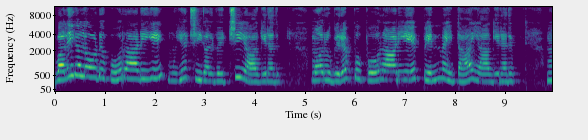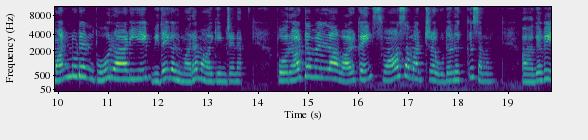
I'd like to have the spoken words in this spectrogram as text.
வழிகளோடு போராடியே முயற்சிகள் வெற்றியாகிறது. மறுபிறப்பு போராடியே பெண்மை தாயாகிறது. மண்ணுடன் போராடியே விதைகள் மரமாகின்றன. போராட்டமில்லா வாழ்க்கை சுவாசமற்ற உடலுக்கு சமம். ஆகவே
